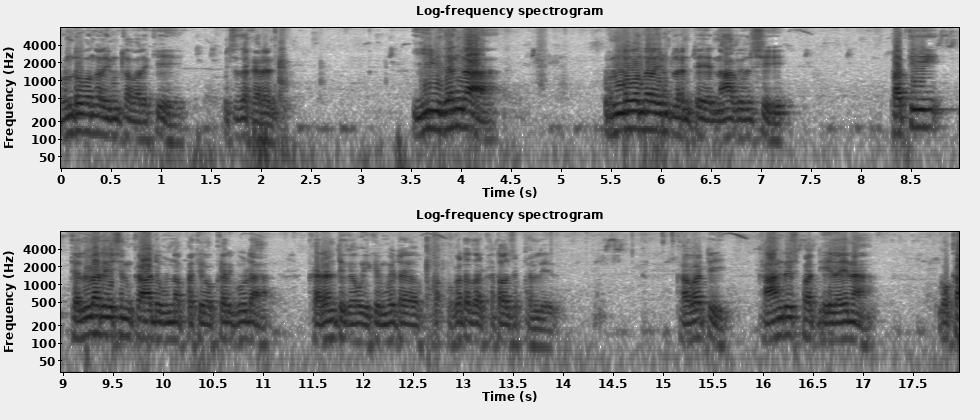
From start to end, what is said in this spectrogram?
రెండు వందల యూనిట్ల వరకు ఉచిత కరెంటు. ఈ విధంగా రెండు వందల యూనిట్లు అంటే నాకు తెలిసి ప్రతి తెల్ల రేషన్ కార్డు ఉన్న ప్రతి ఒక్కరికి కూడా కరెంటుగా ఇక మీట ఒకటో కట్టాల్సిన పని లేదు. కాబట్టి కాంగ్రెస్ పార్టీ ఏదైనా ఒక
